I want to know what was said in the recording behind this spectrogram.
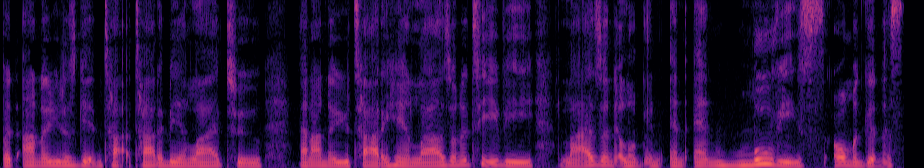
but I know you're just getting t- tired of being lied to, and I know you're tired of hearing lies on the TV, lies on and, and and movies. Oh my goodness,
